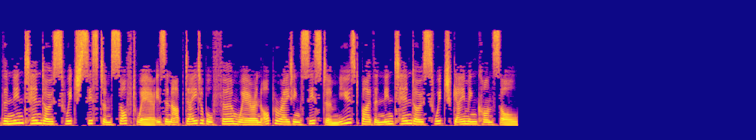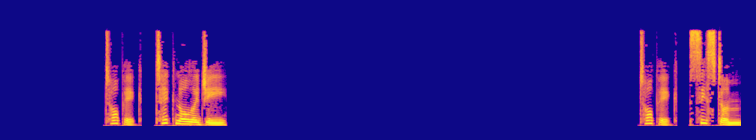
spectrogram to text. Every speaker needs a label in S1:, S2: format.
S1: The Nintendo Switch System software is an updatable firmware and operating system used by the Nintendo Switch gaming console. Topic: Technology. Topic: System.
